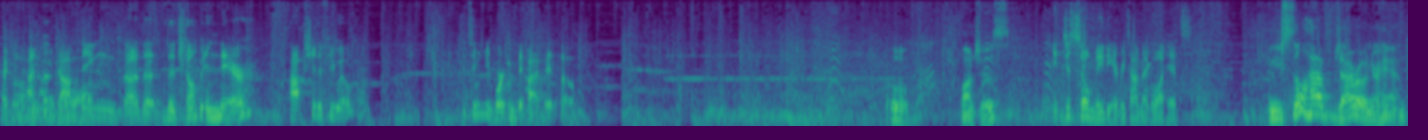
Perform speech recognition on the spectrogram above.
Peckham Oh, kind of adopting uh, the the jump in there option, if you will. It seems to be working bit by bit, though. Ooh. Punches. It's just so meaty every time Megawatt hits. And you still have gyro in your hand.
